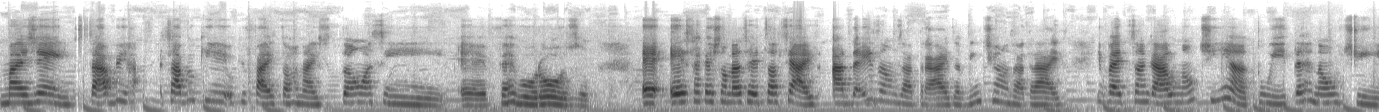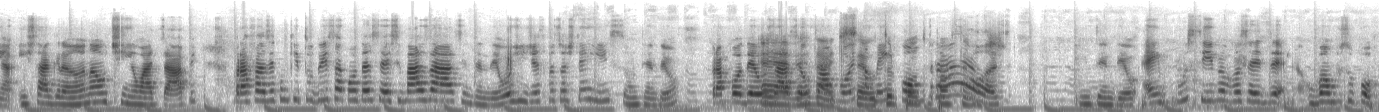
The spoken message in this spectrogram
Mas, gente, sabe, sabe o, que, o que faz tornar isso tão assim é, fervoroso? É essa questão das redes sociais. Há 10 anos atrás, há 20 anos atrás, Ivete Sangalo não tinha Twitter, não tinha Instagram, não tinha WhatsApp para fazer com que tudo isso acontecesse e vazasse, entendeu? Hoje em dia as pessoas têm isso, entendeu? Para poder usar é, a seu verdade, favor e é também contra elas entendeu? É impossível você dizer, vamos supor,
